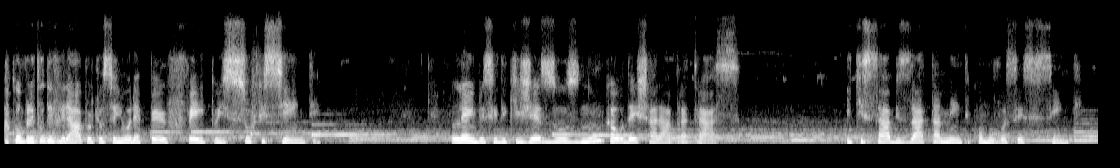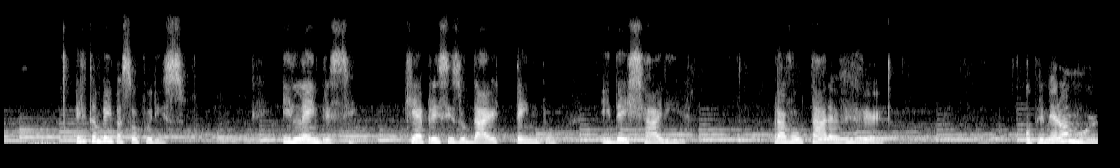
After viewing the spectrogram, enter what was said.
A completude virá porque o Senhor é perfeito e suficiente. Lembre-se de que Jesus nunca o deixará para trás e que sabe exatamente como você se sente. Ele também passou por isso. E lembre-se que é preciso dar tempo e deixar ir para voltar a viver o primeiro amor.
